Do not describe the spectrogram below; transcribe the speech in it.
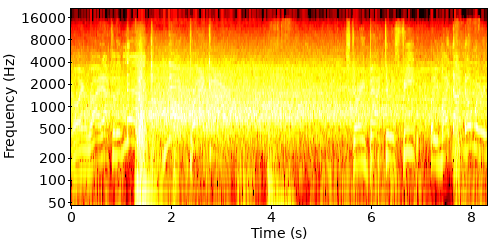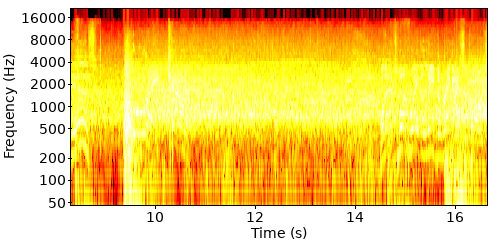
Going right after the neck. Neck! Stirring back to his feet, but he might not know where he is. Great counter. Well, that's one way to leave the ring, I suppose.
